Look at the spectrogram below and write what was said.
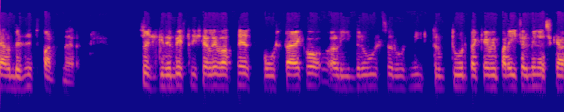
HR business partner. Což kdyby slyšeli vlastně spousta jako lídrů z různých struktur, tak jak vypadají firmy dneska,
